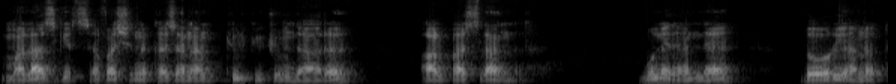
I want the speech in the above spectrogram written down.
Malazgirt Savaşı'nı kazanan Türk hükümdarı Alparslan'dır. Bu nedenle doğru yanıt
